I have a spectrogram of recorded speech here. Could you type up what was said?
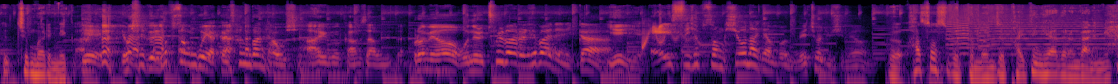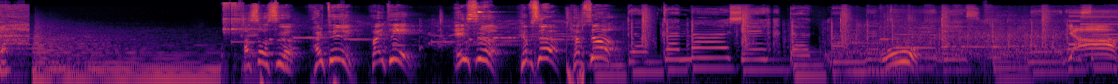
그 정말입니까? 예, 역시 그 협성고에 약간 상관 다우신. 아이고 감사합니다. 그러면 오늘 출발을 해봐야 되니까 예, 예. 에이스 협성 시원하게 한번 외쳐주시면 그 핫소스부터 먼저 파이팅 해야 되는 거 아닙니까? 핫소스 파이팅! 파이팅! 에이스 협성! 협성! 오! 야!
